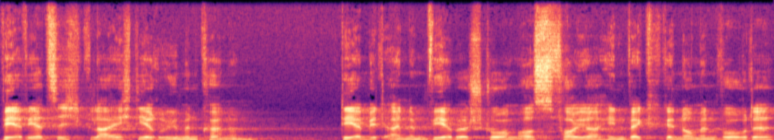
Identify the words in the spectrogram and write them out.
Wer wird sich gleich dir rühmen können, der mit einem Wirbelsturm aus Feuer hinweggenommen wurde,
